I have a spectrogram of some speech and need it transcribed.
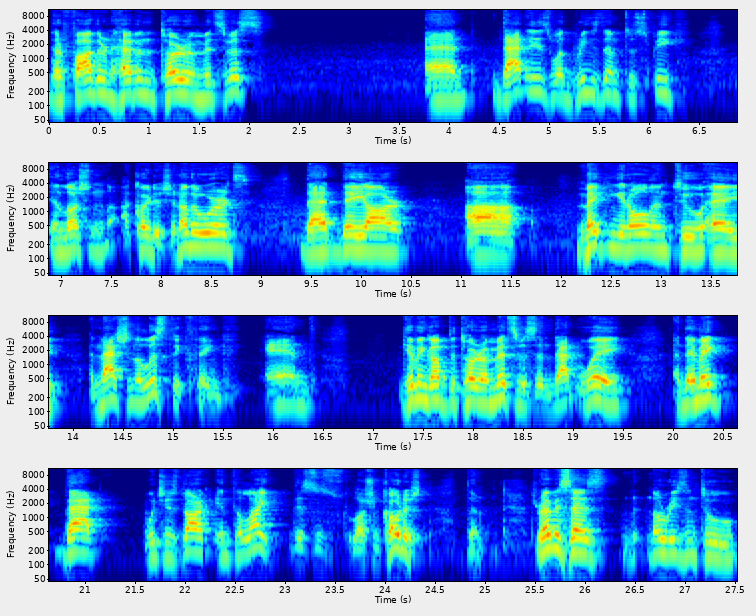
their Father in heaven, Torah mitzvahs, and that is what brings them to speak in Lashon HaKodesh. In other words, that they are uh, making it all into a, a nationalistic thing and giving up the Torah mitzvahs in that way, and they make that which is dark into light. This is Lashon Kodesh. The Rebbe says no reason to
